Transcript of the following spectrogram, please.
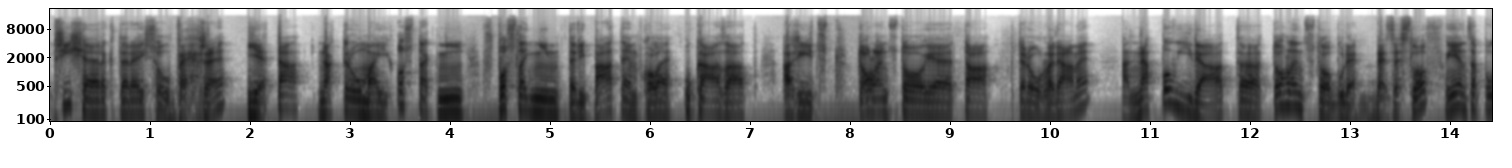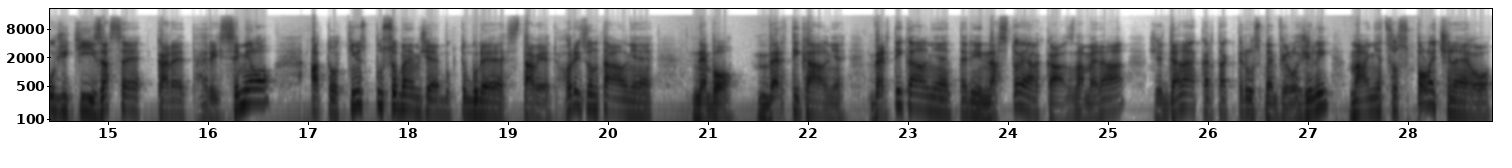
příšer, které jsou ve hře, je ta, na kterou mají ostatní v posledním, tedy pátém kole ukázat a říct, tohle je ta, kterou hledáme. A napovídat tohle bude beze slov, jen za použití zase karet hry Similo, a to tím způsobem, že buď to bude stavět horizontálně, nebo vertikálně. Vertikálně tedy na stojáka znamená, že daná karta, kterou jsme vyložili, má něco společného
